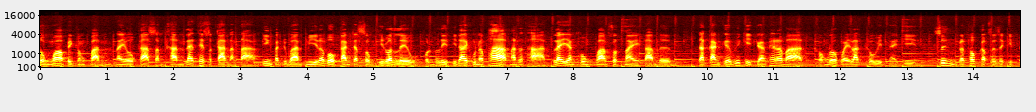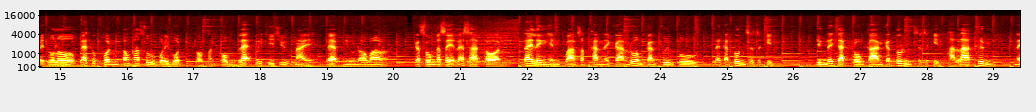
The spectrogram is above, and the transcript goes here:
ส่งมอบเป็นของขวัญในโอกาสสำคัญ และเทศกาลต่างๆ ยิ่งปัจจุบันมีระบบการจัดส่งที่รวดเร็ว ผลผลิตที่ได้คุณภาพมาตรฐาน และยังคงความสดใหม่ตามเดิม จากการเกิดวิกฤตการแพร่ระบาดของโรคไวรัสโควิด -19 ซึ่งกระทบกับเศรษฐกิจไปทั่วโลก และทุกคนต้องเข้าสู่บริบทของสังคม และวิถีชีวิตใหม่แบบ New Normal กระทรวงเกษตรและสหกรณ์ได้เล็งเห็นความสำคัญในการร่วมกันฟื้นฟูและกระตุ้นเศรษฐกิจ จึงได้จัดโครงการกระตุ้นเศรษฐกิจผ่านลากขึ้น ใน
